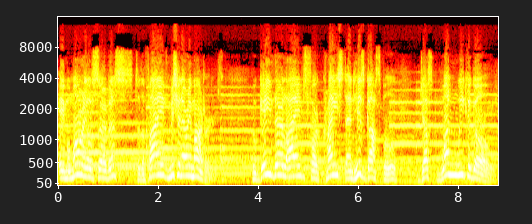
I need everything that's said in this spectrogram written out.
A memorial service to the five missionary martyrs who gave their lives for Christ and His gospel just one week ago,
